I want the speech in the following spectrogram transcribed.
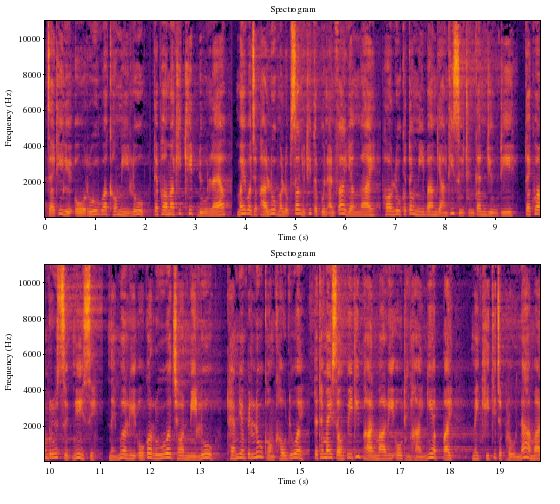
กใจที่ลีโอรู้ว่าเขามีลูก แต่พอมาคิดคิดดูแล้ว ไม่ว่าจะพาลูกมาหลบซ่อนอยู่ที่ตระกูลอันฟ้ายังไง พ่อลูกก็ต้องมีบางอย่างที่สื่อถึงกันอยู่ดี แต่ความรู้สึกนี่สิ ในเมื่อลีโอก็รู้ว่าชอนมีลูก แถมยังเป็นลูกของเขาด้วย แต่ทำไมสองปีที่ผ่านมาลีโอถึงหายเงียบไป ไม่คิดที่จะโผล่หน้ามา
